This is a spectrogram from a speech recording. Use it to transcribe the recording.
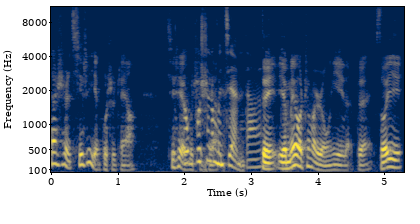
但是其实也不是这样，其实也不是那么简单，对，也没有这么容易的，对，所以。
